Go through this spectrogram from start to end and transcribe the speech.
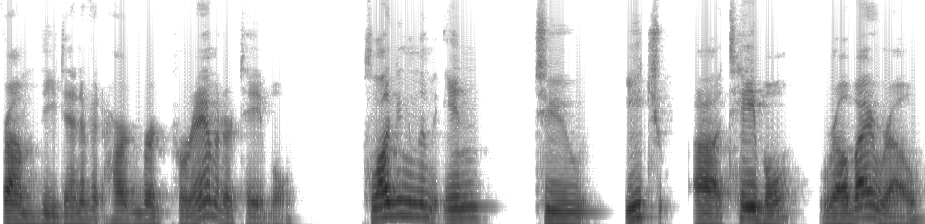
from the Denavit-Hartenberg parameter table plugging them into each uh, table row by row,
